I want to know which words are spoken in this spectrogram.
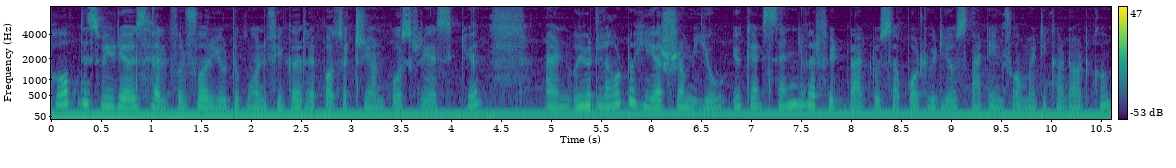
Hope this video is helpful for you to configure repository on PostgreSQL and we would love to hear from you. You can send your feedback to support videos at informatica.com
